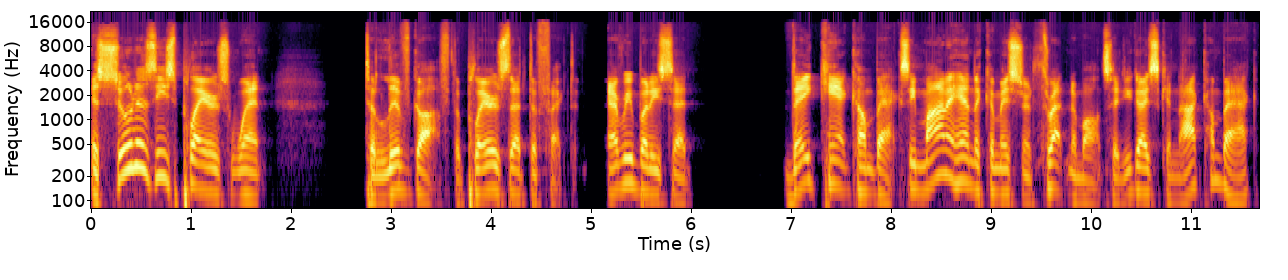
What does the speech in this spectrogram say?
As soon as these players went to LIV golf, the players that defected, everybody said they can't come back. See, Monahan, the commissioner, threatened them all and said, You guys cannot come back.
